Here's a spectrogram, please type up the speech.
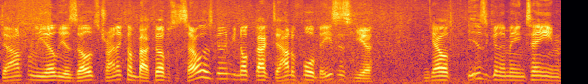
down from the earlier Zealots trying to come back up. So Serral is going to be knocked back down to four bases here. And Gerald is going to maintain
